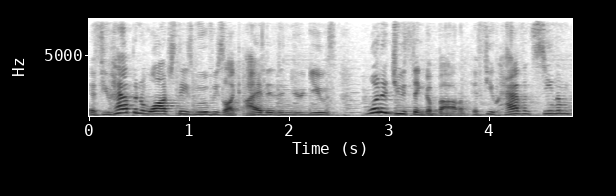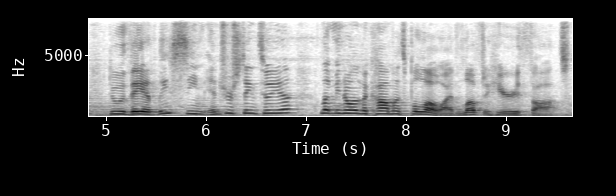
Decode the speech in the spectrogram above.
If you happen to watch these movies like I did in your youth, what did you think about them? If you haven't seen them, do they at least seem interesting to you? Let me know in the comments below, I'd love to hear your thoughts.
